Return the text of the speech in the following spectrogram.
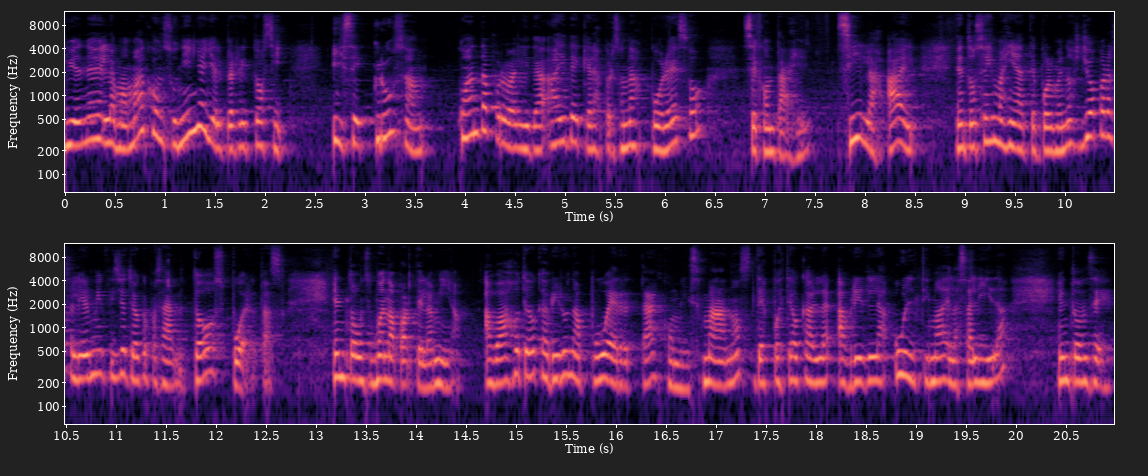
viene la mamá con su niña y el perrito así. y se cruzan, ¿cuánta probabilidad hay de que las personas por eso se contagien? Sí, las hay. Entonces imagínate, por lo menos yo para salir de mi edificio tengo que pasar dos puertas. Entonces, bueno, aparte la mía. Abajo tengo que abrir una puerta con mis manos. Después tengo que abrir la última de la salida. Entonces,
